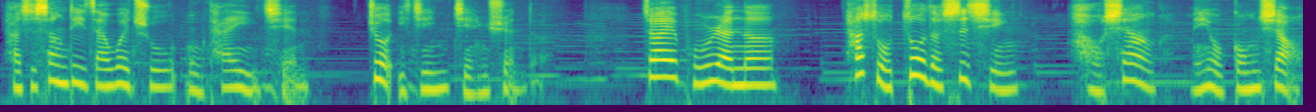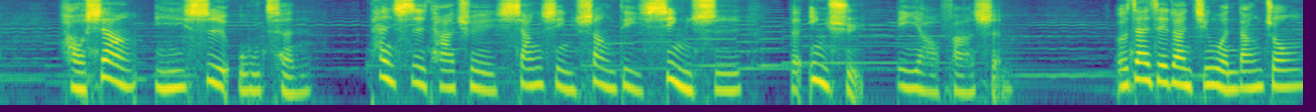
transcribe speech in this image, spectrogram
还是上帝在未出母胎以前就已经拣选的。这位仆人呢，他所做的事情好像没有功效，好像一事无成，但是他却相信上帝信实的应许必要发生。而在这段经文当中，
